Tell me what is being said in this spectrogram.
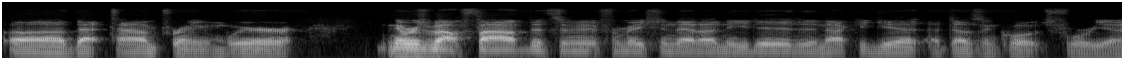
uh, that time frame where there was about five bits of information that I needed, and I could get a dozen quotes for you.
